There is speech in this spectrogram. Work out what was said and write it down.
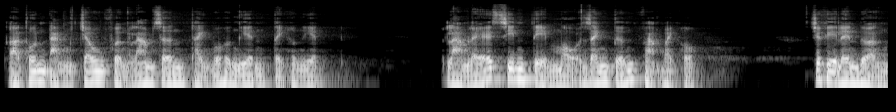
Ở thôn Đằng Châu, phường Lam Sơn Thành phố Hưng Yên, tỉnh Hưng Yên. Làm lễ xin tìm mộ danh tướng Phạm Bạch Hồ Trước khi lên đường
